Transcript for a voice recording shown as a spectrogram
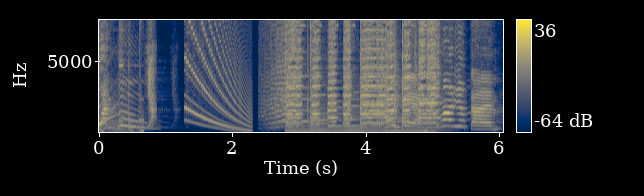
Wahoo! Time!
